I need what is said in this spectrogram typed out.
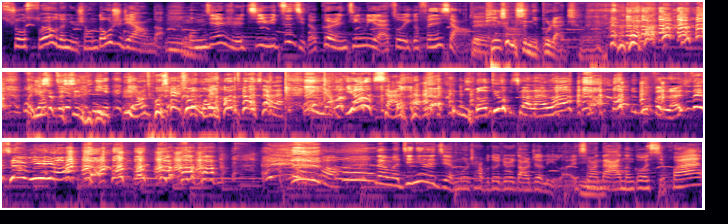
说所有的女生都是这样的。嗯。我们今天只是基于自己的个人经历来做一个分享。对。凭什么是你不染成？凭什么是你？你要脱下说我要掉下来，你要掉下来，你要掉下来了，你本来就在下面呀。好，那么今天的节目差不多就是到这里了，希望大家能够喜欢。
